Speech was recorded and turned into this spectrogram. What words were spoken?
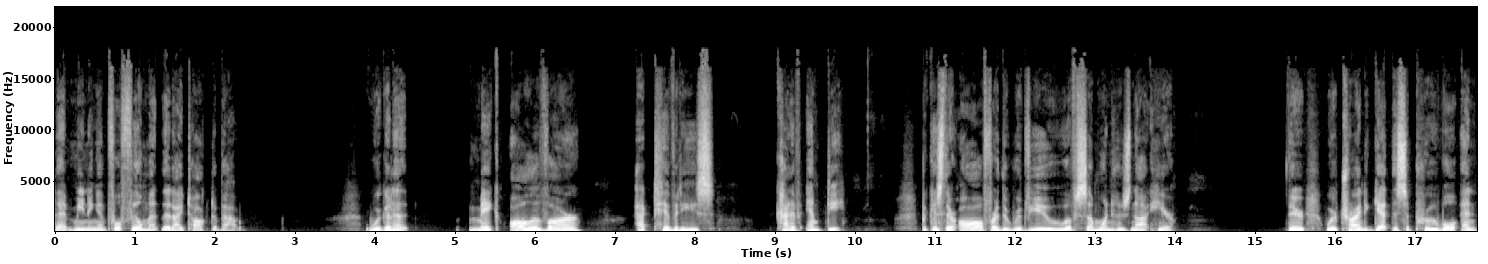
that meaning and fulfillment that I talked about. We're going to make all of our activities kind of empty because they're all for the review of someone who's not here. They're, we're trying to get this approval. And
